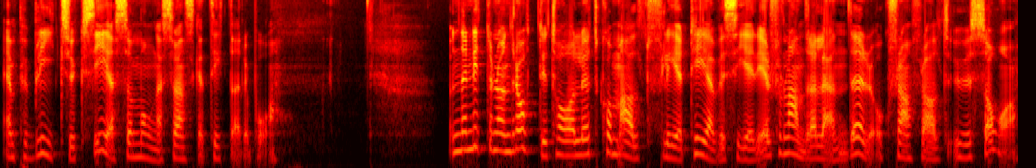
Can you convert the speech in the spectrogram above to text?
en publiksuccé som många svenskar tittade på. Under 1980-talet kom allt fler tv-serier från andra länder och framförallt USA.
